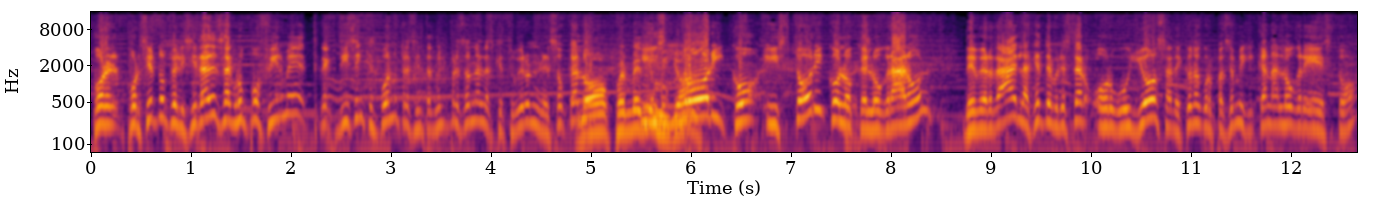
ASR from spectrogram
por, por cierto, felicidades a Grupo Firme. Dicen que fueron 300 mil personas las que estuvieron en el Zócalo. No, fue medio millón. Histórico, histórico lo que lograron. De verdad, la gente debería estar orgullosa de que una agrupación mexicana logre esto.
